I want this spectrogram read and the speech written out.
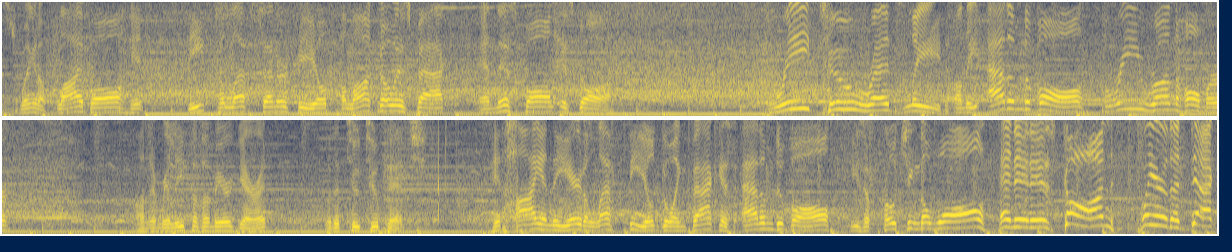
Swinging a fly ball hit deep to left center field. Polanco is back, and this ball is gone. 3 2 Reds lead on the Adam Duvall three run homer on in relief of Amir Garrett with a 2 2 pitch. Hit high in the air to left field. Going back is Adam Duvall. He's approaching the wall, and it is gone. Clear the deck.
